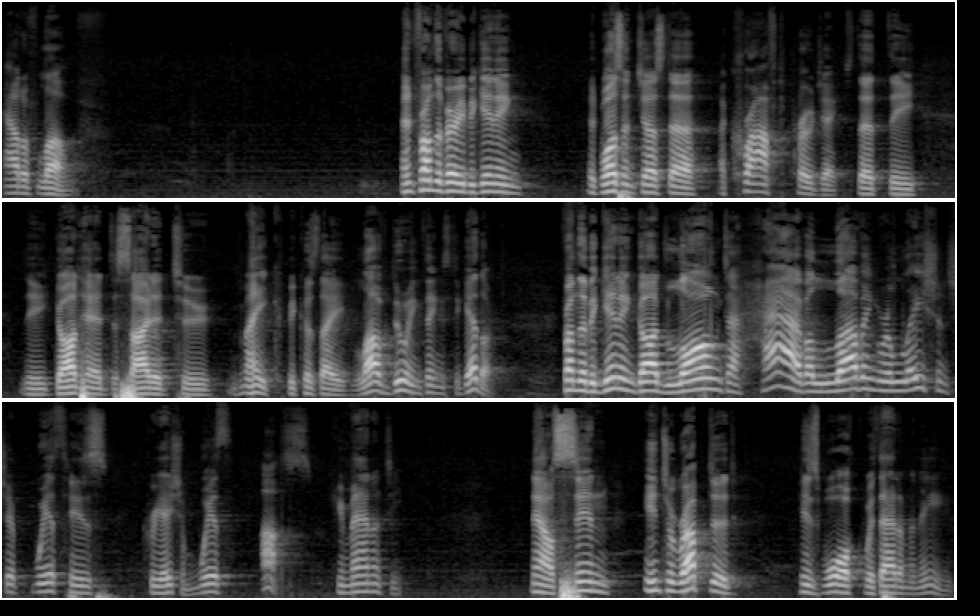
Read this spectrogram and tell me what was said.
out of love. And from the very beginning, it wasn't just a, a craft project that the, the Godhead decided to make because they love doing things together. From the beginning, God longed to have a loving relationship with His creation, with us, humanity. Now, sin interrupted His walk with Adam and Eve,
